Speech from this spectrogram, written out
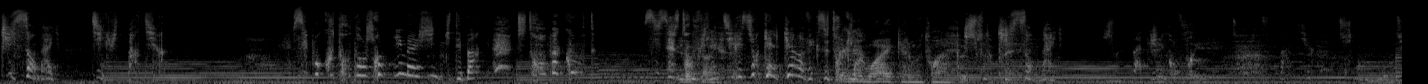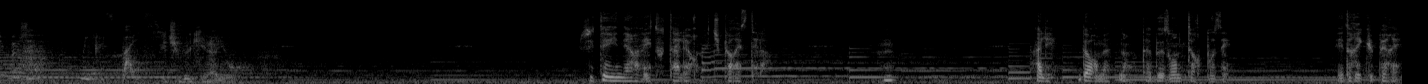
qu'il s'en aille. Dis-lui de partir. C'est beaucoup trop dangereux. Imagine qu'il débarque. Tu te rends pas compte Si ça se trouve, il a tiré sur quelqu'un avec ce truc-là. Calme-moi et calme-toi un peu. Je veux qu'il s'en aille. Je veux pas de J'ai compris. J'étais énervée tout à l'heure, mais tu peux rester là. Hmm Allez, dors maintenant. T'as besoin de te reposer. Et de récupérer.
